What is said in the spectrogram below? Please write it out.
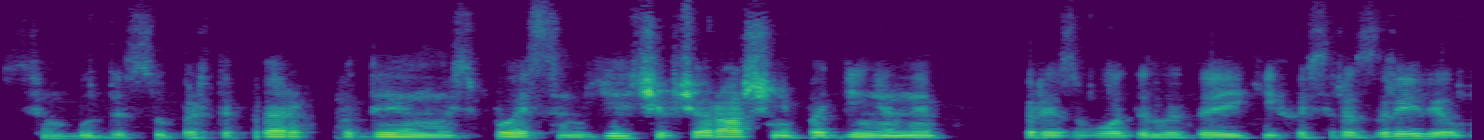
Все буде супер. Тепер подивимось по СМЄ, чи вчорашні падіння не призводили до якихось розривів.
